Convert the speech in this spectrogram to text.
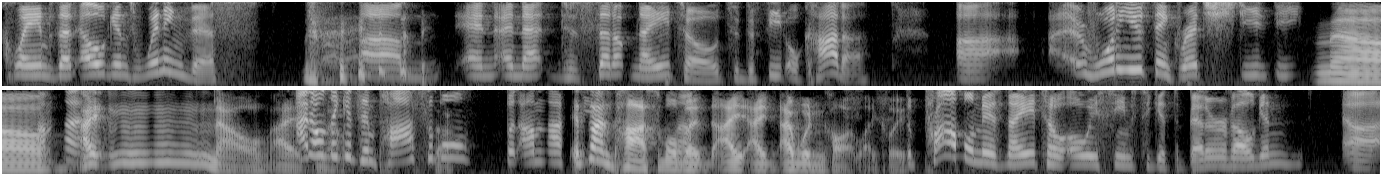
claims that Elgin's winning this, um, and and that to set up Naito to defeat Okada. Uh, what do you think, Rich? Do you, do you- No, not- I mm, no. I, I don't no. think it's impossible, but I'm not. it's not impossible, but I, I I wouldn't call it likely. The problem is Naito always seems to get the better of Elgin. Uh,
